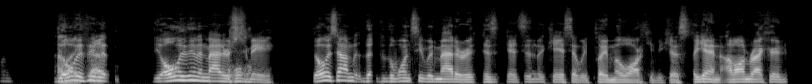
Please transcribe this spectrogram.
I the only like thing that. that. the only thing that matters Oh. to me, the only time that the one seed would matter is it's in the case that we play Milwaukee because again, I'm on record.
